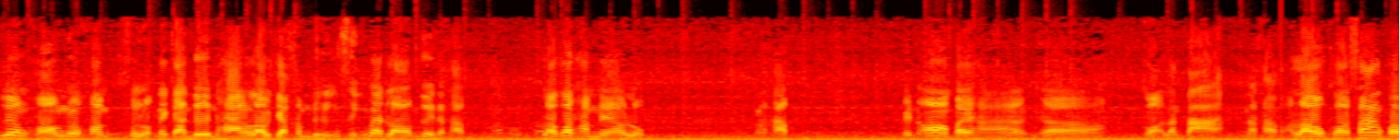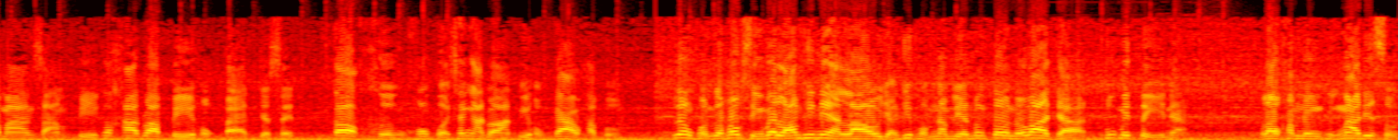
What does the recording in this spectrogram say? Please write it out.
เรื่องของอำนวยความสะดวกในการเดินทางเราจะคำนึงถึงสิ่งแวดล้อมด้วยนะครับเราก็ทำแนวหลบนะครับ เป็นอ้อมไปหาเกาะลันตานะครับ เราก่อสร้างประมาณ 3 ปีก็คาดว่าปี 68 จะเสร็จ ก็คงคงเปิดใช้งานประมาณปี 69 ครับผม เรื่องผลกระทบสิ่งแวดล้อมที่เนี่ยเราอย่างที่ผมนำเรียนเบื้องต้นว่าจะทุกมิติเนี่ยเราคำนึงถึงมากที่สุด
